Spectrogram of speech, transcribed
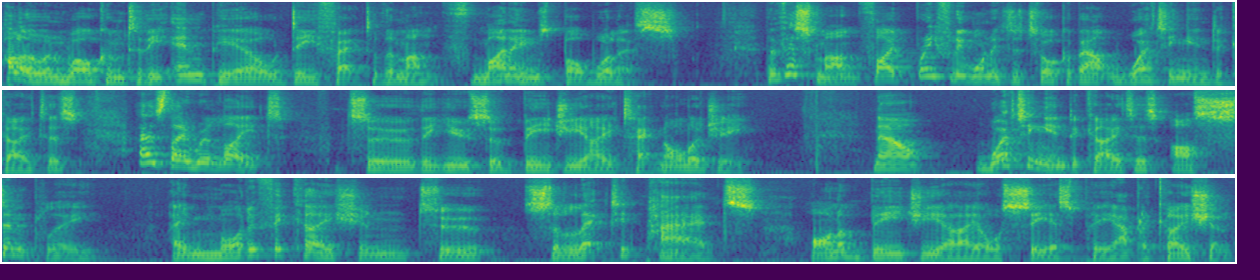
Hello and welcome to the NPL Defect of the Month. My name's Bob Willis. Now this month I briefly wanted to talk about wetting indicators as they relate to the use of BGA technology. Now wetting indicators are simply a modification to selected pads on a BGA or CSP application.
